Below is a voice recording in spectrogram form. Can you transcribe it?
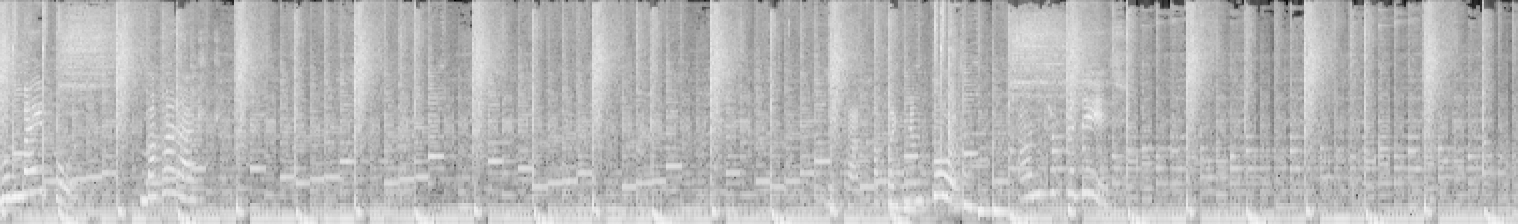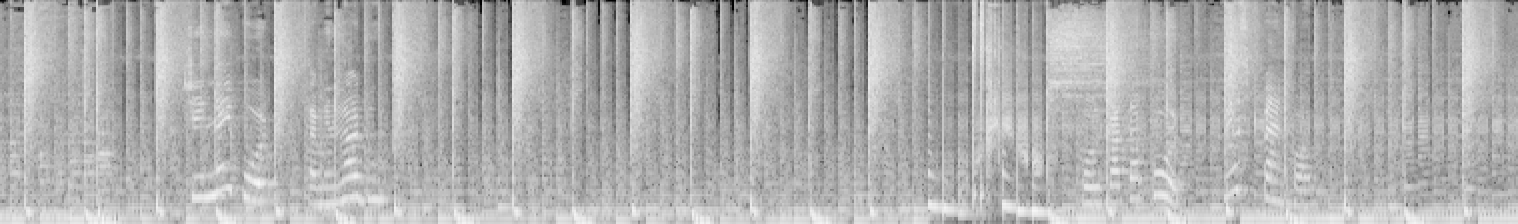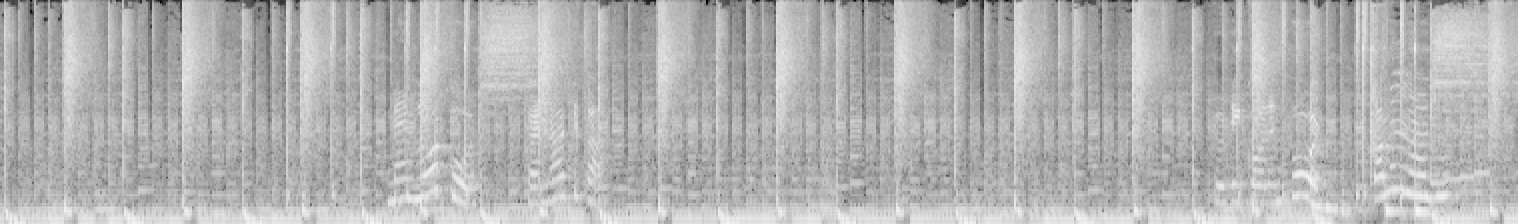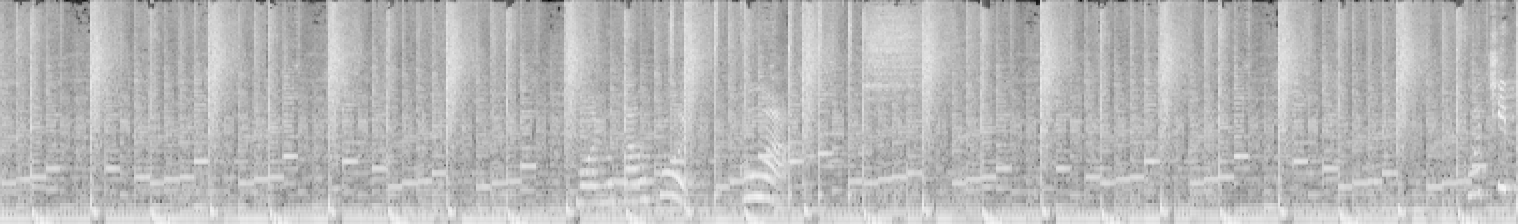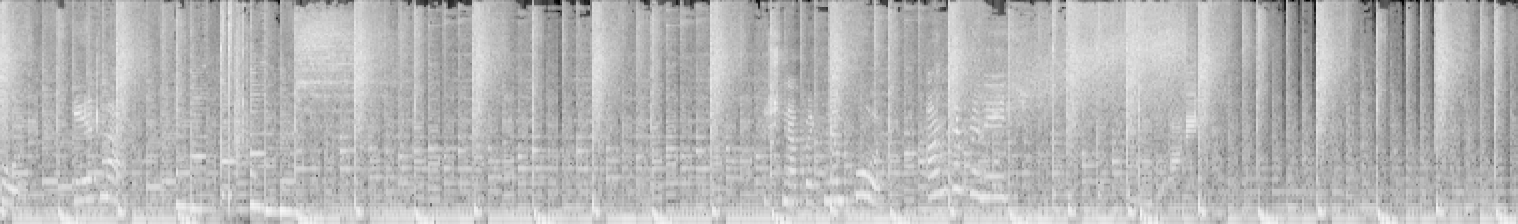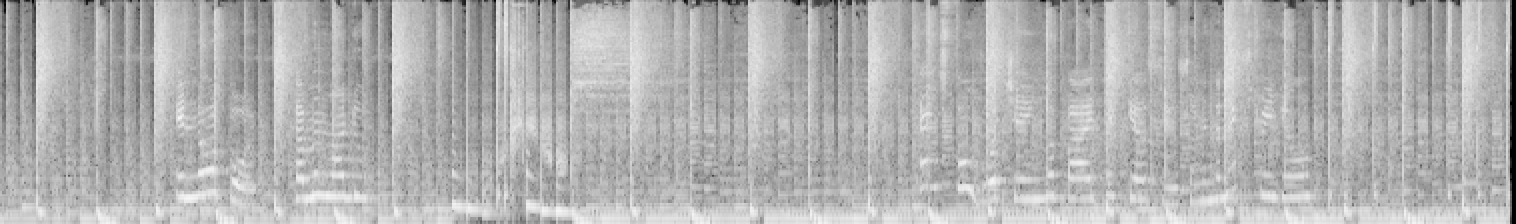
Mumbai port Maharashtra Visakhapatnam port Andhra Pradesh Chennai port Tamil Nadu Port, West Bengal. Mangalore Port, Karnataka. Tuticorin Port, Tamil Nadu. Kochipur, Kerala. Krishnapatnam Port, Andhra Pradesh. Ennore Port, Tamil Nadu.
